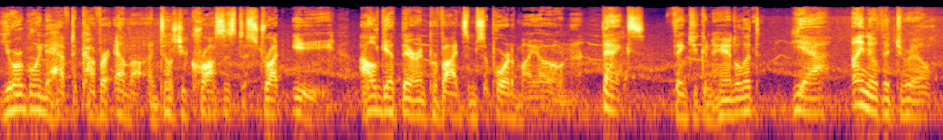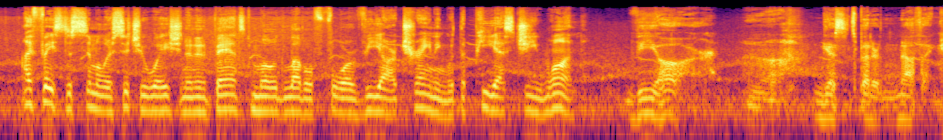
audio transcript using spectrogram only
You're going to have to cover Emma until she crosses to strut E. I'll get there and provide some support of my own. Thanks. Think you can handle it? Yeah, I know the drill. I faced a similar situation in advanced mode level 4 VR training with the PSG-1. VR. Ugh, guess it's better than nothing.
